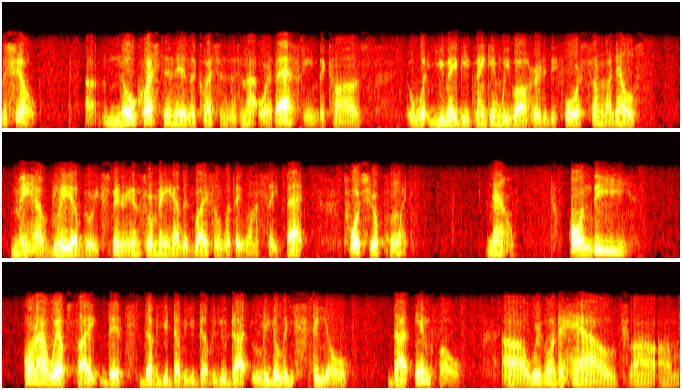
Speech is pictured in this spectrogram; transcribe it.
the show. Uh, no question is a question that's not worth asking because what you may be thinking, we've all heard it before, someone else may have lived or experienced or may have advice on what they want to say back towards your point. Now, on the on our website that's www.legallysteal.info, uh, we're going to have uh, um,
